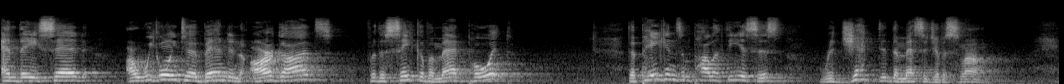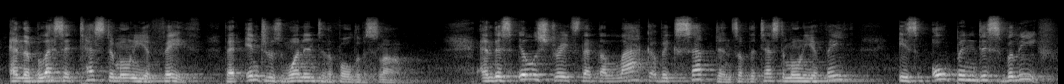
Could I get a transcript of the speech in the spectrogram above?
And they said, are we going to abandon our gods for the sake of a mad poet? The pagans and polytheists rejected the message of Islam and the blessed testimony of faith that enters one into the fold of Islam. And this illustrates that the lack of acceptance of the testimony of faith is open disbelief,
